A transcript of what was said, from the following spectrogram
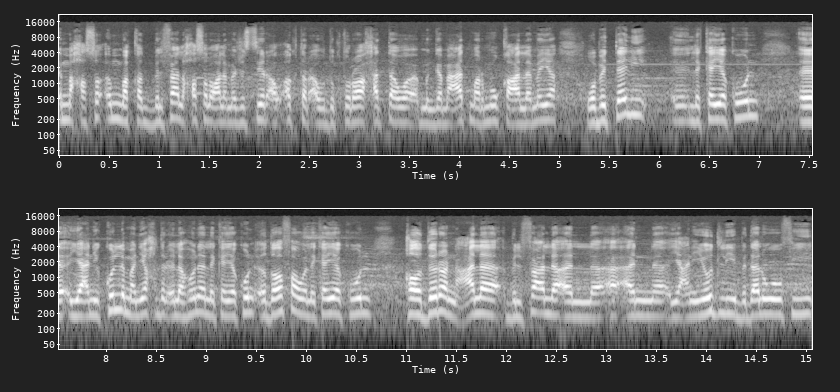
إما حصل إما قد بالفعل حصلوا على ماجستير أو أكثر أو دكتوراه حتى من جامعات مرموقة عالمية. وبالتالي لكي يكون يعني كل من يحضر إلى هنا لكي يكون إضافة ولكي يكون قادرا على بالفعل أن يعني يدلي بدلو في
